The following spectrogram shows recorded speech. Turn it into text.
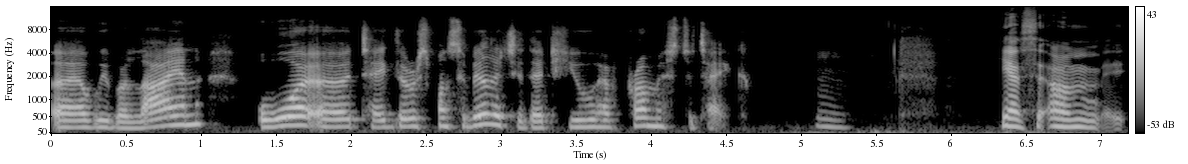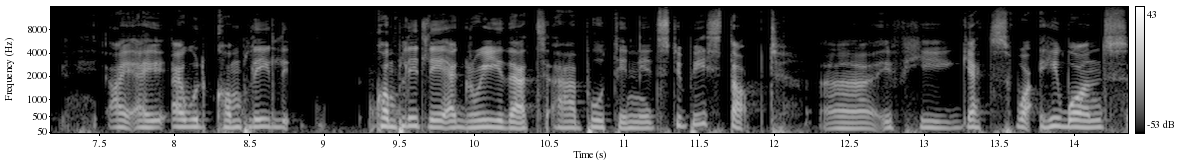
uh, we were lying, or uh, take the responsibility that you have promised to take. Mm. Yes, um, I, I I would completely completely agree that uh, Putin needs to be stopped uh, if he gets what he wants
